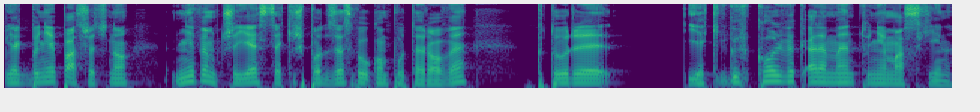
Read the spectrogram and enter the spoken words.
jakby nie patrzeć, no nie wiem czy jest jakiś podzespół komputerowy, który jakiegokolwiek elementu nie ma z Chin.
